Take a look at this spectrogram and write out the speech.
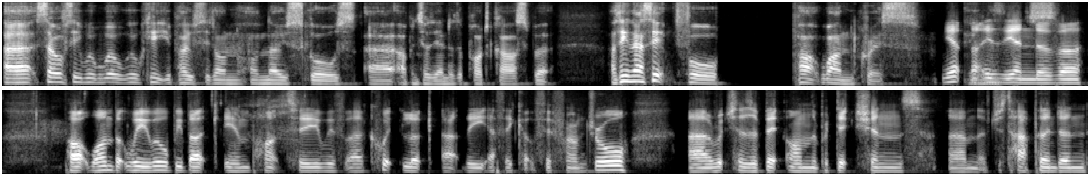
Uh, so obviously we'll, we'll, we'll keep you posted on on those scores uh, up until the end of the podcast. But I think that's it for part one, Chris. Yep, that is the end of uh, part one. But we will be back in part two with a quick look at the FA Cup fifth round draw. Uh, Rich has a bit on the predictions um, that have just happened, and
